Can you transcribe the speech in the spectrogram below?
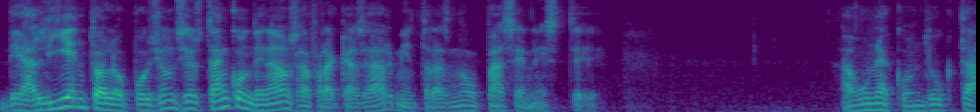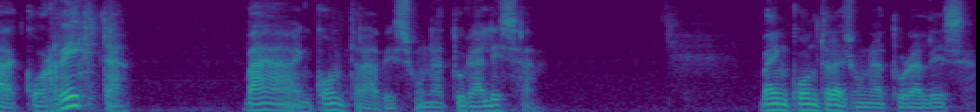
de aliento a la oposición, si están condenados a fracasar mientras no pasen este, a una conducta correcta, va en contra de su naturaleza. Va en contra de su naturaleza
